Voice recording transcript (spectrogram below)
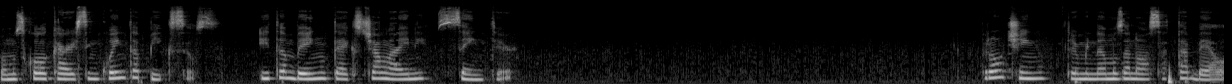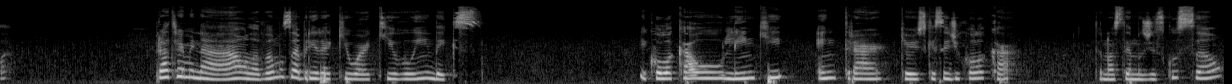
Vamos colocar 50 pixels. E também o Text Align Center. Prontinho, terminamos a nossa tabela. Para terminar a aula, vamos abrir aqui o arquivo index e colocar o link entrar, que eu esqueci de colocar. Então, nós temos discussão,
